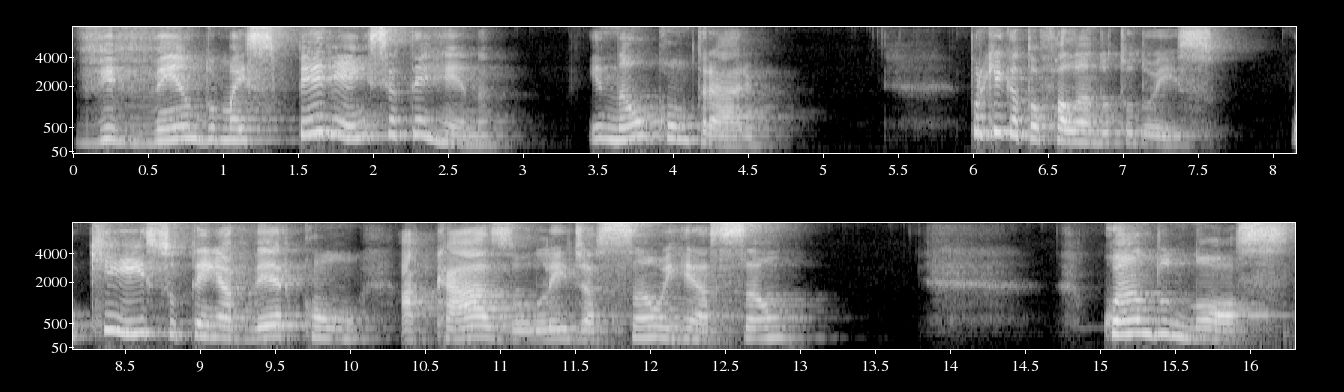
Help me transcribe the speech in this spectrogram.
vivendo uma experiência terrena e não o contrário. Por que, que eu estou falando tudo isso? O que isso tem a ver com acaso, lei de ação e reação? Quando nós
